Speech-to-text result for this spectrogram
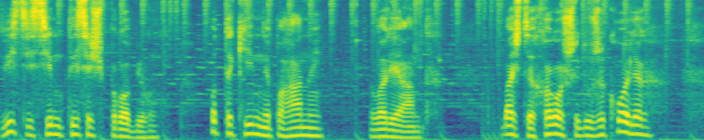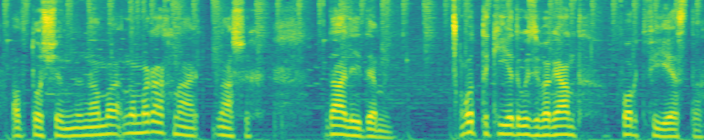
207 тисяч пробігу. От такий непоганий варіант. Бачите, хороший дуже колір. Авто ще не на номерах наших. Далі йдемо. От такий є, друзі, варіант Ford Fiesta.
